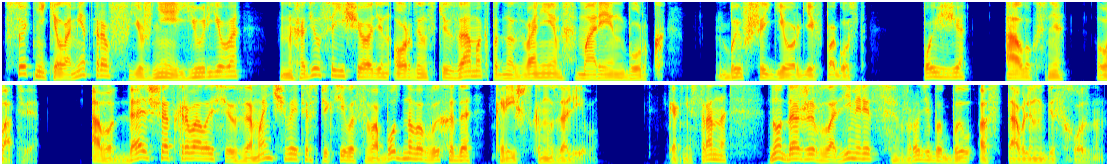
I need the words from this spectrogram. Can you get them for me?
В сотни километров южнее Юрьева находился еще один орденский замок под названием Мариенбург, бывший Георгиев погост, позже Алуксне, Латвия. А вот дальше открывалась заманчивая перспектива свободного выхода к Рижскому заливу. Как ни странно, но даже Владимирец вроде бы был оставлен бесхозным.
